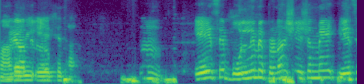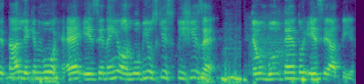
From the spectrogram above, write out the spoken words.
वहाँ पे भी ए से था। हम्म, ए से बोलने में प्रोनाउंसिएशन में ए से था लेकिन वो है ए से नहीं और वो भी उसकी स्पीशीज है। जब हम बोलते हैं तो ए से आती है।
